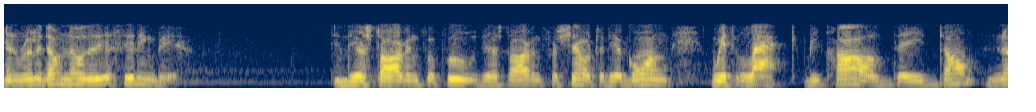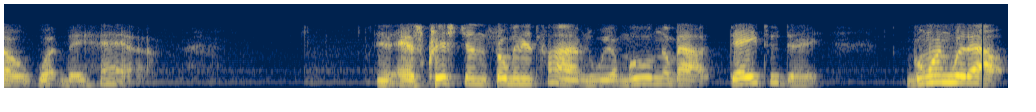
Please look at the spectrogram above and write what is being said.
and really don't know that it's sitting there. And they're starving for food, they're starving for shelter, they're going with lack because they don't know what they have. And as Christians, so many times we are moving about day to day, going without,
